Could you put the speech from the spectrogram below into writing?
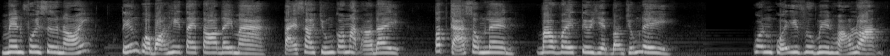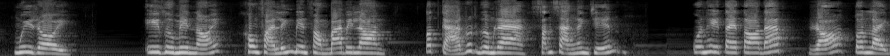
Men Phui Sư nói, tiếng của bọn Hy tay to đây mà, tại sao chúng có mặt ở đây? Tất cả xông lên, bao vây tiêu diệt bọn chúng đi. Quân của Izumin hoảng loạn, nguy rồi. Izumin nói, không phải lính biên phòng Babylon, tất cả rút gươm ra, sẵn sàng nghênh chiến. Quân Hy tay to đáp, rõ, tuân lệnh.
